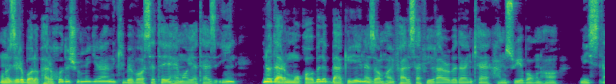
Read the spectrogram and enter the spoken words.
اونو زیر بالا پر خودشون می‌گیرن که به واسطه حمایت از این اینو در مقابل بقیه نظام های فلسفی قرار بدن که همسوی با اونها نیستن.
